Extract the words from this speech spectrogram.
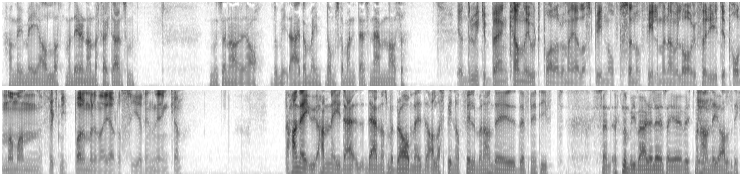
han är ju med i alla, men det är den enda karaktären som... Men sen har, ja, de, nej, de, är, de ska man inte ens nämna alltså. Jag undrar hur mycket Bank han har gjort på alla de här jävla spin-offsen och filmerna överlag. För det är ju typ honom man förknippar med den här jävla serien egentligen. Han är ju, han är ju det, det enda som är bra med alla spin-off-filmerna, det är definitivt... Sen, de är ju värdelösa i övrigt, men Jo. han är ju alltid,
